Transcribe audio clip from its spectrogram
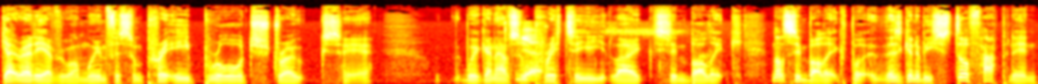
get ready, everyone. We're in for some pretty broad strokes here. We're going to have some Yeah. pretty like symbolic, not symbolic, but there's going to be stuff happening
